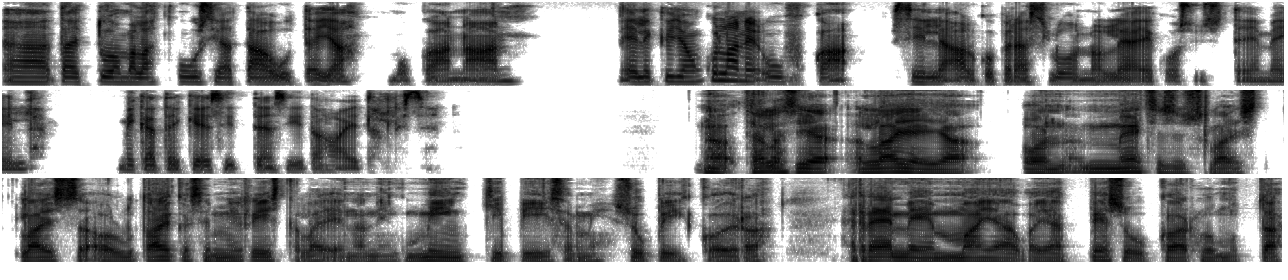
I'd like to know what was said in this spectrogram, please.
ää, tai tuomalla uusia tauteja mukanaan. Eli jonkunlainen uhka sille alkuperäisluonnolle ja ekosysteemeille, mikä tekee sitten siitä haitallisen. No, tällaisia lajeja on metsästyslaissa ollut aikaisemmin riistalajeina niin kuin minkki, piisami, supikoira, rämeen majava ja pesukarhu, mutta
